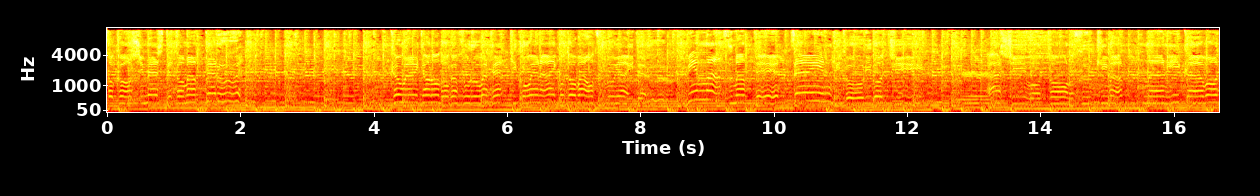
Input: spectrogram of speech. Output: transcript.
そこを示して止まってる。乾いた喉が震えて聞こえない言葉をつぶやいてる。みんな集まって全員一人ぼっち。足音の隙間何かを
